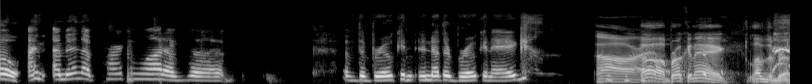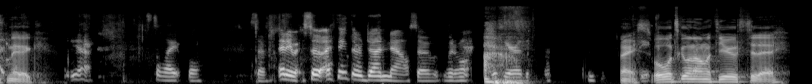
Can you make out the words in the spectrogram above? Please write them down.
Oh, I'm I'm in the parking lot of the of the broken another broken egg. Oh, all right. Oh, broken egg. Love the broken egg. yeah, it's delightful. So anyway, so I think they're done now. So we don't want to hear the Nice. Well, what's going on with you today?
